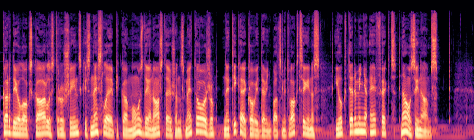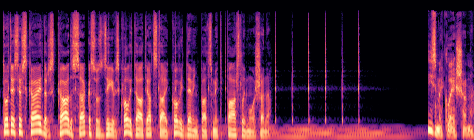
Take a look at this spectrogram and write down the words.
Kardiologs Kārlis Trušinskis neslēpj, ka mūsdienu ārstēšanas metožu, ne tikai Covid-19 vakcīnas, ilgtermiņa efekts nav zināms. Toties ir skaidrs, kādas sekas uz dzīves kvalitāti atstāja Covid-19 pārslimošana. Izmeklēšana.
